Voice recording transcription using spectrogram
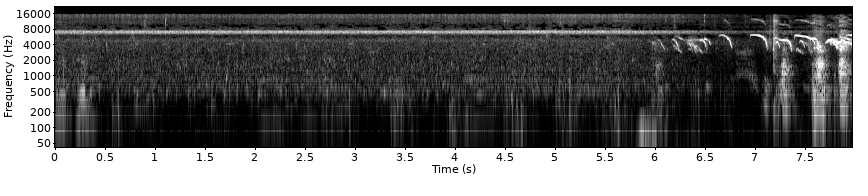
với lấy Ha ha ha!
